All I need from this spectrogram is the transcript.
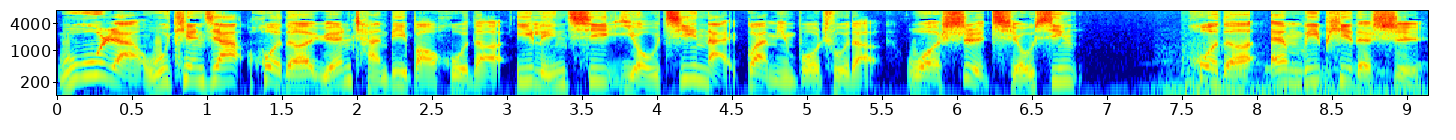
无污染、无添加，获得原产地保护的一零七有机奶冠名播出的《我是球星》，获得 MVP 的是，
